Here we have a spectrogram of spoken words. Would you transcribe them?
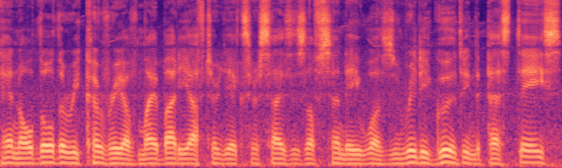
and although the recovery of my body after the exercises of Sunday was really good in the past days,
